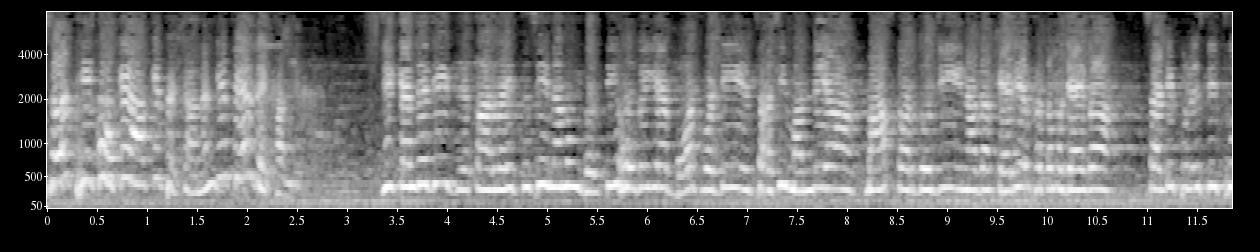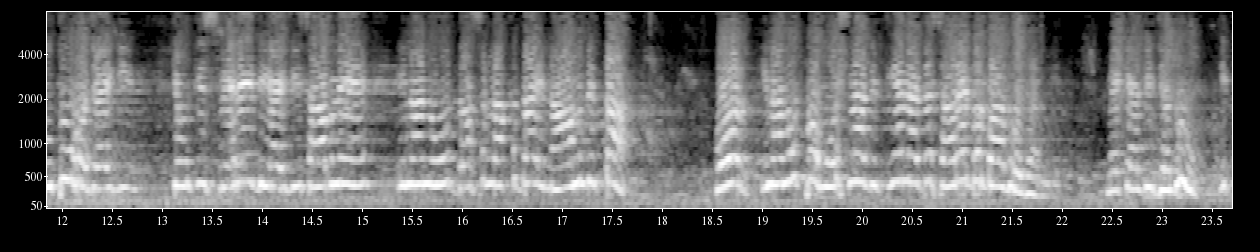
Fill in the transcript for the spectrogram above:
ਸਰ, ਠੀਕ ਹੋ ਕੇ ਆ ਕੇ ਪਛਾਣਨਗੇ, ਫਿਰ ਦੇਖਾਂਗੇ। ਜੀ, ਕਹਿੰਦੇ, ਜੀ ਕਾਰਵਾਈ ਤੁਸੀਂ ਇਹਨਾਂ ਨੂੰ ਗਲਤੀ ਹੋ ਗਈ ਹੈ, ਬਹੁਤ ਵੱਡੀ, ਅਸੀਂ ਮੰਨਦੇ ਆ ਮਾਫ ਕਰ ਦਿਓ ਜੀ, ਇਹਨਾਂ ਦਾ ਕੈਰੀਅਰ ਖਤਮ ਹੋ ਜਾਏਗਾ, ਸਾਡੀ ਪੁਲਿਸ ਦੀ ਥੂਥੂ ਹੋ ਜਾਏਗੀ, ਕਿਉਂਕਿ ਸਵੇਰੇ ਡੀਆਈਜੀ ਸਾਹਿਬ ਨੇ ਇਹਨਾਂ ਨੂੰ 10 ਲੱਖ ਦਾ ਇਨਾਮ ਦਿੱਤਾ। ਹੋਰ ਇਹਨਾਂ ਨੂੰ ਪ੍ਰਮੋਸ਼ਨਾਂ ਦਿੱਤੀਆਂ ਨੇ ਤੇ ਸਾਰੇ ਬਰਬਾਦ ਹੋ ਜਾਣਗੇ। ਮੈਂ ਕਿਹਾ ਜੀ, ਜਦੋਂ ਇੱਕ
